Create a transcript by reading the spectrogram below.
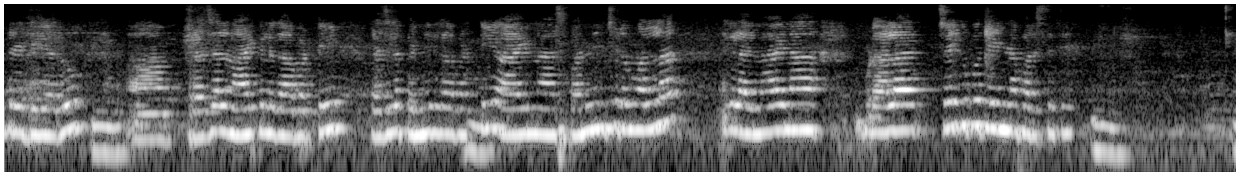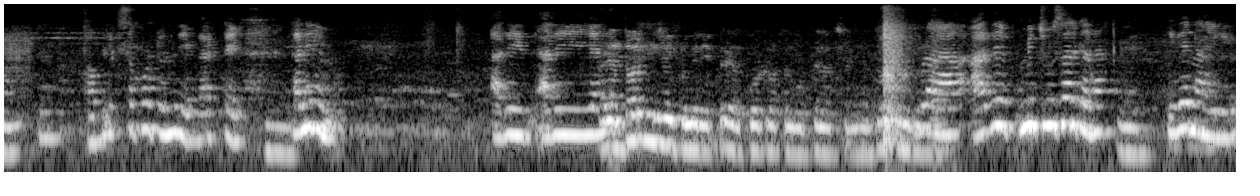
రేవంత్ రెడ్డి గారు ప్రజల నాయకులు కాబట్టి ప్రజల పెన్నిది కాబట్టి ఆయన స్పందించడం వల్ల ఇలా ఆయన ఇప్పుడు అలా చేయకపోతే ఏంటి నా పరిస్థితి. పబ్లిక్ సపోర్ట్ ఉంది కరెక్టే. కానీ అది అది ఎంతవరకు నిజం ఇప్పుడు మీరు చెప్పారు కదా కోటి రూపాయలు ముప్పై లక్షలు ఎంతవరకు నిజం? ఇప్పుడు ఆ- అది మీరు చూసారు కదా. ఇదే నా ఇల్లు.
